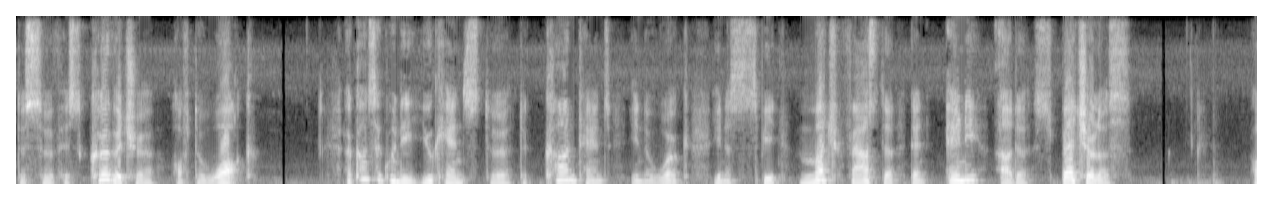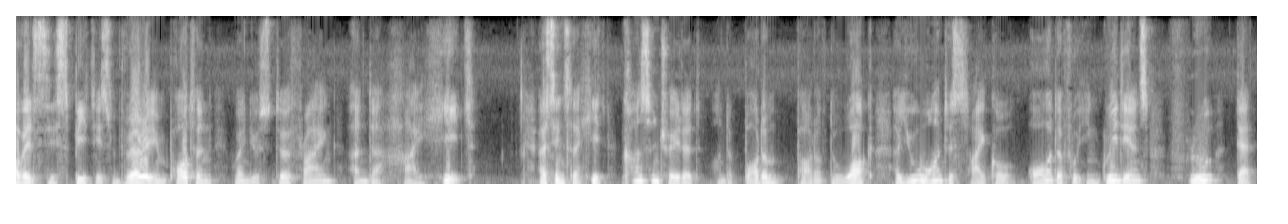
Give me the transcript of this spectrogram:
the surface curvature of the wok. And consequently, you can stir the content in the wok in a speed much faster than any other spatulas. Obviously, speed is very important when you stir frying under high heat. Uh, since the heat concentrated on the bottom part of the wok, uh, you want to cycle all the food ingredients through that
